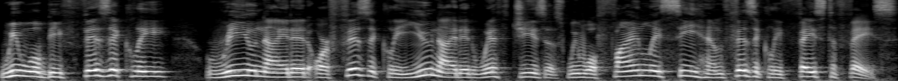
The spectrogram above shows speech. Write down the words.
we will be physically reunited or physically united with Jesus. We will finally see him physically face to face.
